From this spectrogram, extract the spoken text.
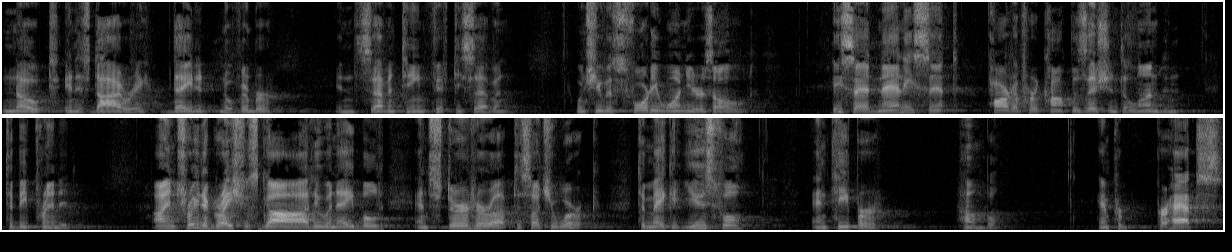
note in his diary dated November in 1757 when she was 41 years old. He said Nanny sent part of her composition to London to be printed. I entreat a gracious God who enabled and stirred her up to such a work to make it useful and keep her humble. And per- perhaps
